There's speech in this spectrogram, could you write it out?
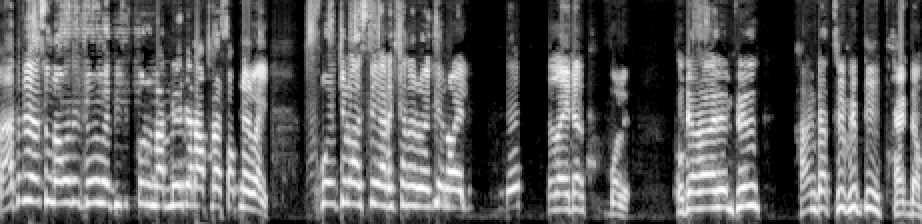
তাড়াতাড়ি আসুন আমাদের শোরুমে ভিজিট করুন আপনি যান আপনার স্বপ্নের ভাই তারপরে চলে আসছে আরেকখানে রয়েছে রয়্যাল দাদা এটা বলে। এটা Royal Enfield Hunter three fifty একদম।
